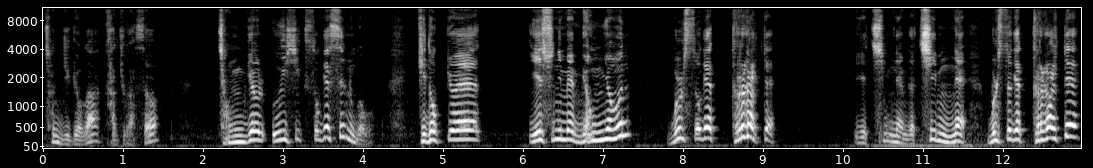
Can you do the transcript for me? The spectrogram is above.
천주교가 가져가서 정결 의식 속에 쓰는 거고 기독교의 예수님의 명령은 물 속에 들어갈 때 이게 침례입니다. 침례 물 속에 들어갈 때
